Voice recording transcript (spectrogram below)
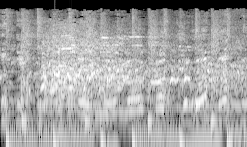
哈哈哈哈哈哈哈哈哈哈。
